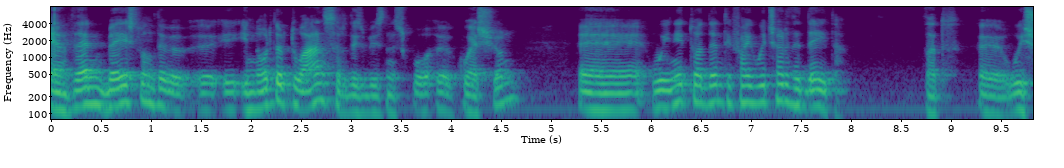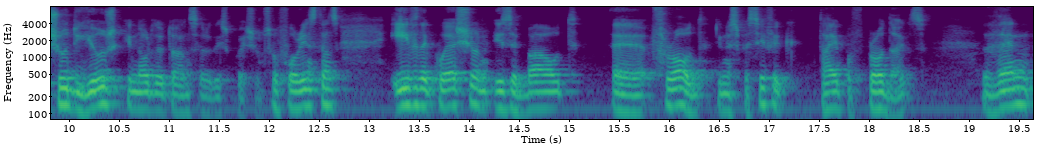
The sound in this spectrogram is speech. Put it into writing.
And then, based on the, uh, in order to answer this business qu- uh, question, uh, we need to identify which are the data that uh, we should use in order to answer this question. So, for instance, if the question is about uh, fraud in a specific type of products, then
